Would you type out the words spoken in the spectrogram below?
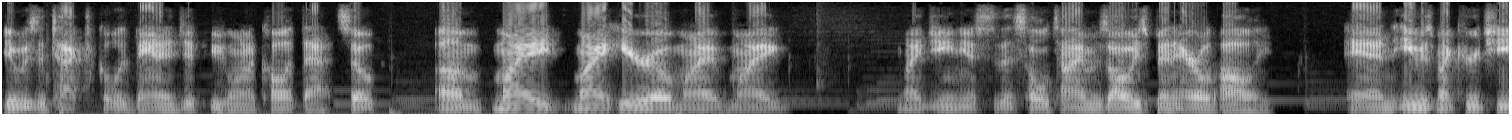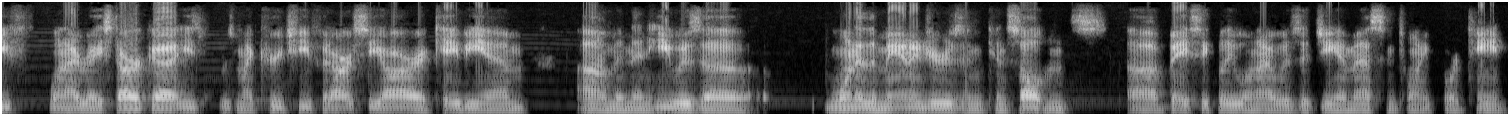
it was a tactical advantage if you want to call it that. So um, my my hero, my my my genius this whole time has always been Harold Holly. And he was my crew chief when I raced ARCA. He was my crew chief at RCR, at KBM. Um, and then he was uh, one of the managers and consultants uh, basically when I was at GMS in 2014.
